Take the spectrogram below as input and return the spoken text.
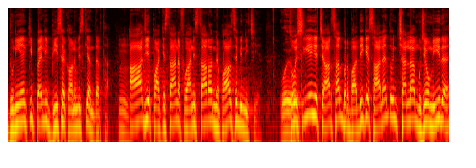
दुनिया की पहली 20 इकोनॉमीज़ के अंदर था। आज ये पाकिस्तान अफ़गानिस्तान और नेपाल से भी नीचे है। तो इसलिए ये चार साल बर्बादी के साल हैं। तो इंशाल्लाह मुझे उम्मीद है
